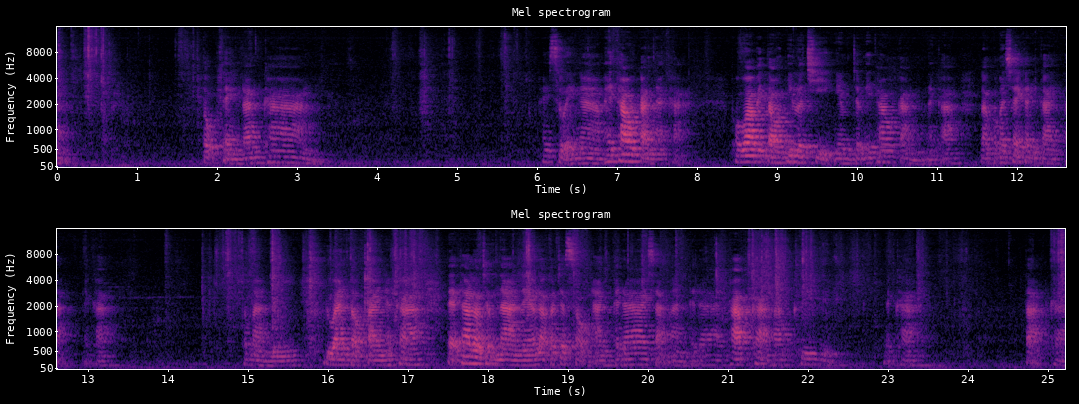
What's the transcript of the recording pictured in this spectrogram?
น ตกแต่งด้านข้าง ให้สวยงามให้เท่ากันนะคะ เพราะว่าใบตองที่เราฉีกเนี่ยมันจะไม่เท่ากันนะคะ เราก็มาใช้กรรไกรตัดนะคะ ประมาณนี้ดูอันต่อไปนะคะ แต่ถ้าเราชำนาญแล้วเราก็จะสองอันก็ได้สามอันก็ได้พับค่ะพับขึ้นนะคะ ตัดค่ะ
